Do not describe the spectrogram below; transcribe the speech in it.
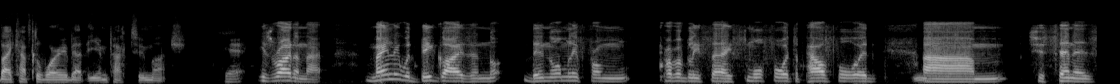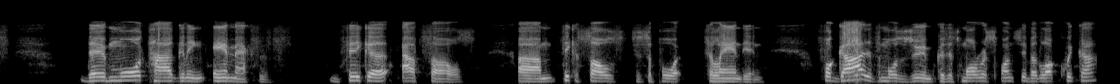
Like have to worry about the impact too much. Yeah, he's right on that. Mainly with big guys, and they're normally from probably say small forward to power forward Mm. um, to centers. They're more targeting air maxes, thicker outsoles, um, thicker soles to support to land in. For guards, it's more zoom because it's more responsive, a lot quicker,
